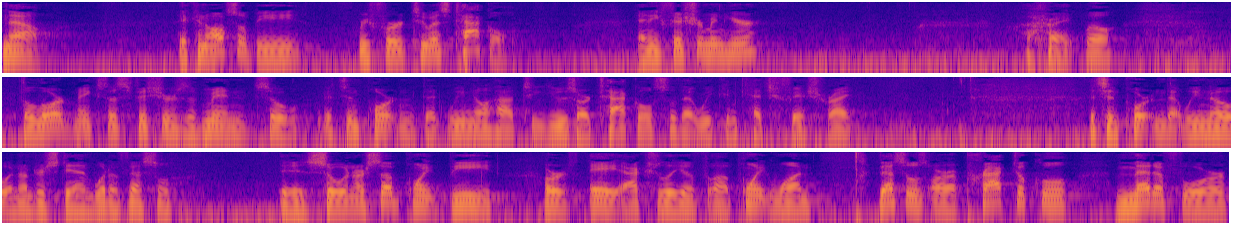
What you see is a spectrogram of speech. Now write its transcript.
Now, it can also be referred to as tackle. Any fishermen here? All right, well, the Lord makes us fishers of men, so it's important that we know how to use our tackle so that we can catch fish, right? It's important that we know and understand what a vessel is. So in our subpoint B, or A actually, of uh, point one, vessels are a practical metaphor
